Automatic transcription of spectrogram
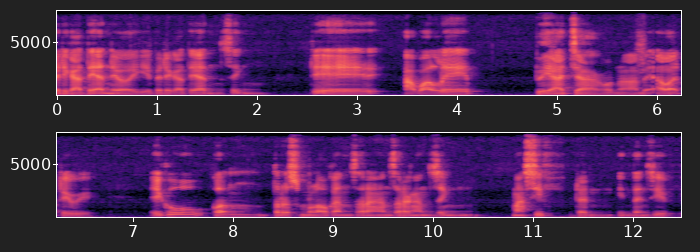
PDKT-an ya iki PDKT-an sing de awale B aja kono ambek awak dhewe. Iku kon terus melakukan serangan-serangan sing masif dan intensif.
